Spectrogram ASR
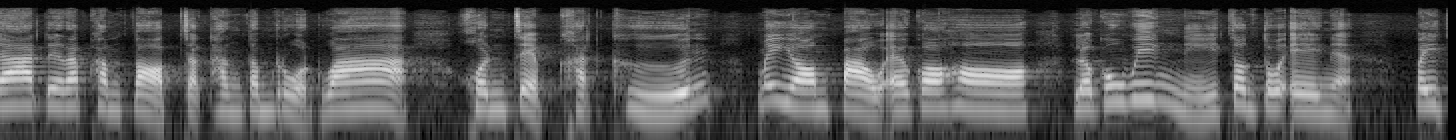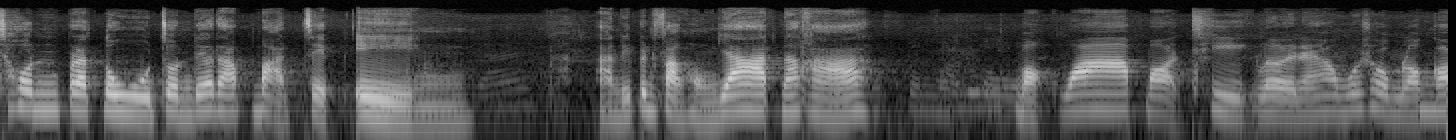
ญาติได้รับคำตอบจากทางตำรวจว่า คนเจ็บขัดขืน ไม่ยอมเป่าแอลกอฮอล์แล้วก็วิ่งหนีจนตัวเองเนี่ยไปชนประตูจนได้รับบาดเจ็บเอง อันนี้เป็นฝั่งของญาตินะคะ บอกว่าปอดฉีกเลยนะคะคุณผู้ชมแล้วก็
